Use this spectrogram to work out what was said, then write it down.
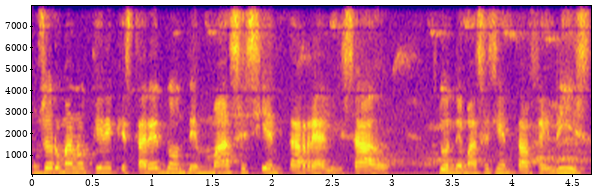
Un ser humano tiene que estar en donde más se sienta realizado, donde más se sienta feliz,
